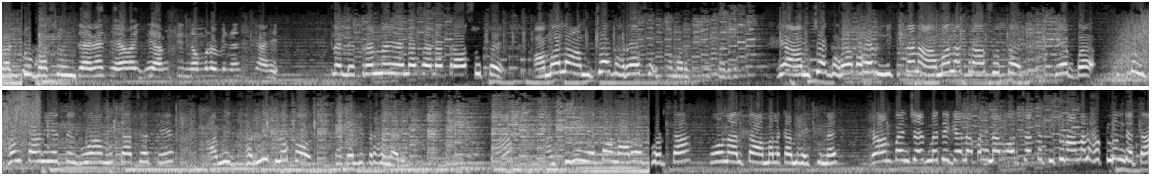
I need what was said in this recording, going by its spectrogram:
गट्टू बसून जाण्यात यावा ही आमची नम्र विनंती आहे. आपल्या लेकरांना यायला जायला त्रास होतोय. आम्हाला आमच्या घरात हे आमच्या घराबाहेर निघताना आम्हाला त्रास होतोय. हे ब- घन पाणी येते गुवा मुताचं ते. आम्ही धार्मिक लोक आहोत त्या राहणारे. आणि तुम्ही येता नारळ फोडता कोण आलता आम्हाला काय माहिती नाही. ग्रामपंचायत मध्ये गेला पहिला मोर्चा तर तिथून आम्हाला हकलून देता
